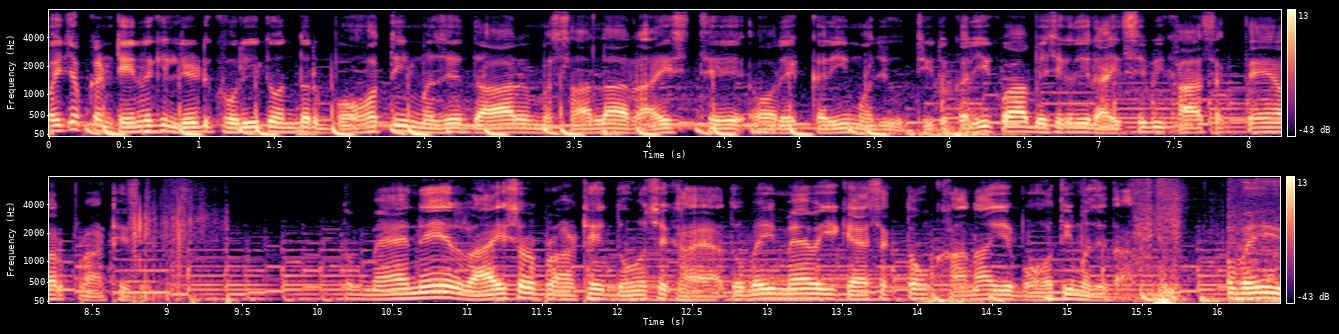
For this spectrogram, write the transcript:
भाई, जब कंटेनर की लिड खोली तो अंदर बहुत ही मज़ेदार मसाला राइस थे और एक करी मौजूद थी। तो करी को आप बेसिकली राइस से भी खा सकते हैं और पराठे से तो मैंने राइस और पराठे दोनों से खाया। तो भाई, मैं ये कह सकता हूँ, खाना ये बहुत ही मज़ेदार तो भाई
